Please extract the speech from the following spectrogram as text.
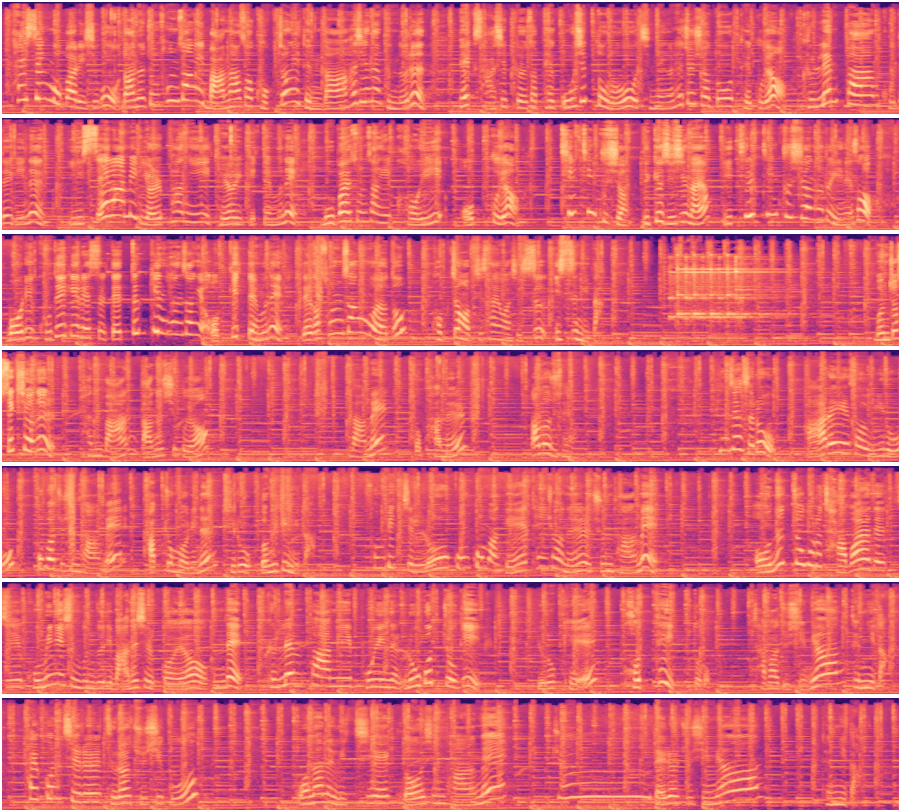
탈색 모발이시고 나는 좀 손상이 많아서 걱정이 된다 하시는 분들은 140도에서 150도로 진행을 해주셔도 되고요. 글램팜 고데기는 이 세라믹 열판이 되어 있기 때문에 모발 손상이 거의 없고요. 틸팅 쿠션 느껴지시나요? 이 틸팅 쿠션으로 인해서 머리 고데기를 했을 때 뜯긴 현상이 없기 때문에 내가 손상 모여도 걱정 없이 사용하실 수 있습니다. 먼저 섹션을 반반 나누시고요. 그다음에 또 반을 나눠주세요. 핀셋으로 아래에서 위로 꼽아주신 다음에 앞쪽 머리는 뒤로 넘깁니다. 손빗질로 꼼꼼하게 텐션을 준 다음에 어느 쪽으로 잡아야 될지 고민이신 분들이 많으실 거예요. 근데 글램팜이 보이는 로고 쪽이 이렇게 겉에 있도록 잡아주시면 됩니다. 팔꿈치를 들어주시고 원하는 위치에 넣으신 다음에 쭉 내려주시면 됩니다.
